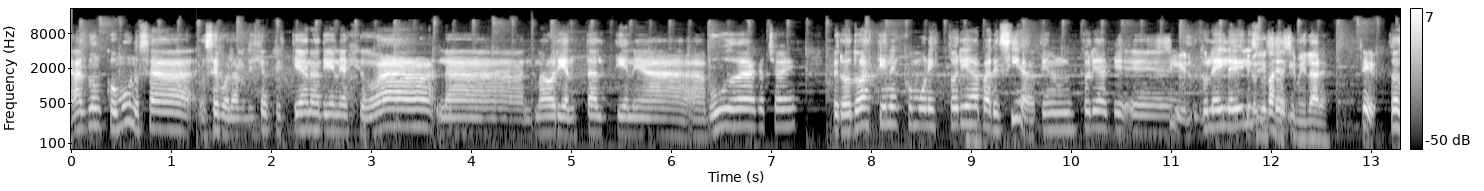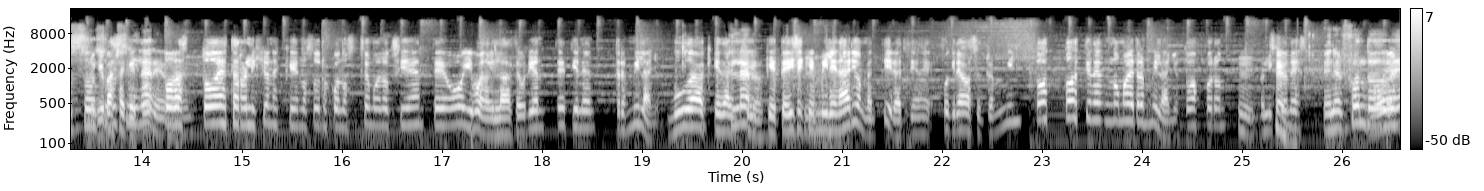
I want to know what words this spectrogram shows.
algo en común, o sea, no sé, pues la religión cristiana tiene a Jehová, la más oriental tiene a, a Buda, ¿cachai? Pero todas tienen como una historia parecida, tienen una historia que, eh, Sí, si tú lees la Biblia, Sí, y pasa son que- similares. son, son Lo que pasa es que to- similares, todas, todas estas religiones que nosotros conocemos en Occidente hoy, bueno, y las de Oriente tienen 3.000 años. Buda, que, da- que- Claro. que te dice que es milenario, mentira, tiene, fue creado hace 3.000, todas, todas tienen no más de 3.000 años, todas fueron Mm. religiones. En el fondo es,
